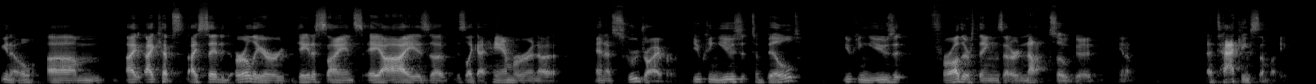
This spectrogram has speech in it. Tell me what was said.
you know um, I, I kept i said it earlier data science ai is a is like a hammer and a and a screwdriver. You can use it to build you can use it for other things that are not so good, you know, attacking somebody.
